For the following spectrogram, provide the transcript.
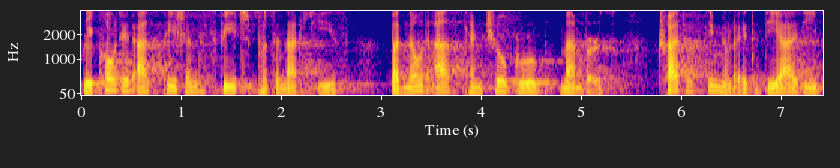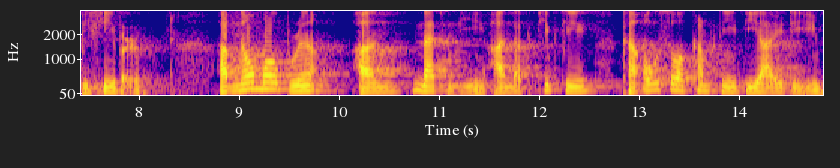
recorded as patients' switch personalities, but not as control group members try to simulate DID behavior. Abnormal brain anatomy and activity can also accompany DID.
